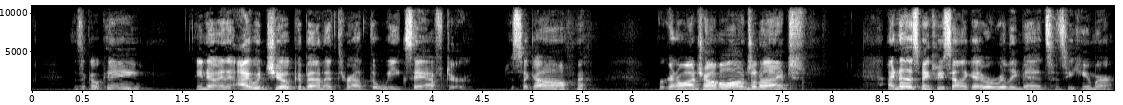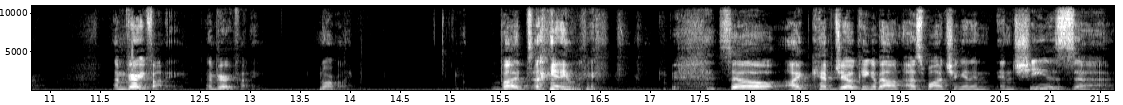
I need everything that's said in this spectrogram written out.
I was like, "Okay," you know, and I would joke about it throughout the weeks after, just like, "Oh." We're going to watch Home Alone tonight. I know this makes me sound like I have a really bad sense of humor. I'm very funny. I'm very funny, normally. But anyway, so I kept joking about us watching it, and, and she is uh,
